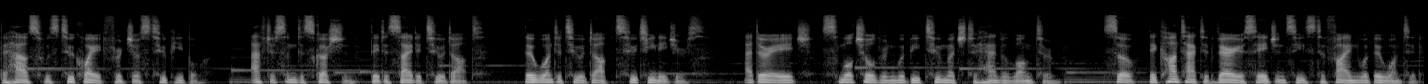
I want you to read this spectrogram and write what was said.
the house was too quiet for just two people. After some discussion, they decided to adopt. They wanted to adopt two teenagers. At their age, small children would be too much to handle long term. So, they contacted various agencies to find what they wanted.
